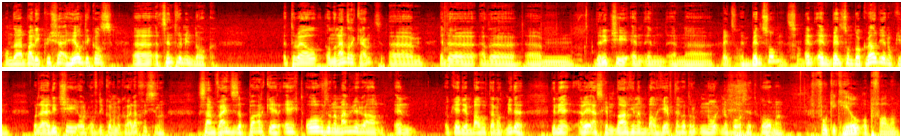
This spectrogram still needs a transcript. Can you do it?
Omdat Balikwisha heel dikwijls eh, het centrum indook. Terwijl aan de andere kant ehm, de, de, ehm, de Ricci en, en, en, eh, Benson. en Benson. Benson. En, en Benson dook wel die ook in. Waar Ricci, of, of die konden elkaar afwisselen. Sam Vines is een paar keer echt over zijn man gegaan. En oké, die bal gaat dan op het midden. Die, allee, als je hem daar geen bal geeft, dan gaat er ook nooit een voorzet komen. Vond ik heel opvallend.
